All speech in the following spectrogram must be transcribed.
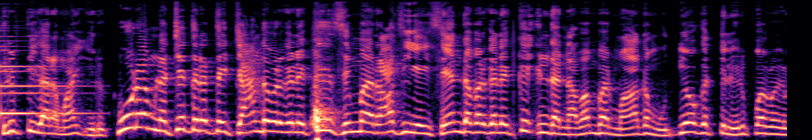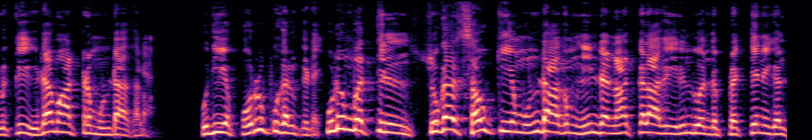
திருப்திகரமாய் இருக்கும். பூரம் நட்சத்திரத்தை சார்ந்தவர்களுக்கு சிம்ம ராசியை சேர்ந்தவர்களுக்கு இந்த நவம்பர் மாதம் உத்தியோகத்தில் இருப்பவர்களுக்கு இடமாற்றம் உண்டாகலாம். புதிய பொறுப்புகள் கிடை குடும்பத்தில் சுக சௌக்கியம் உண்டாகும் நீண்ட நாட்களாக இருந்து வந்த பிரச்சனைகள்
